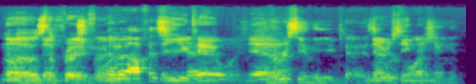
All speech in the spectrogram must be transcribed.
No, that was the first one. The Office The UK? UK one, yeah. I've never seen the UK. Is Never it worth seen the- watching?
